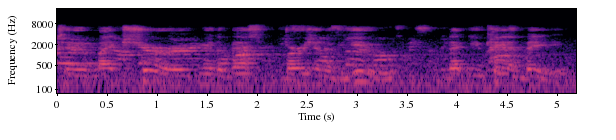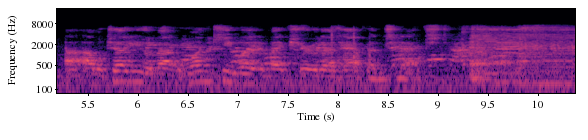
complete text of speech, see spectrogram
to make sure you're the best version of you that you can be. I will tell you about one key way to make sure that happens next.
